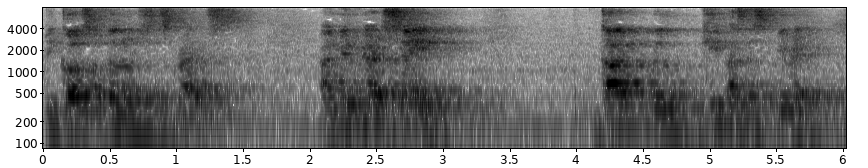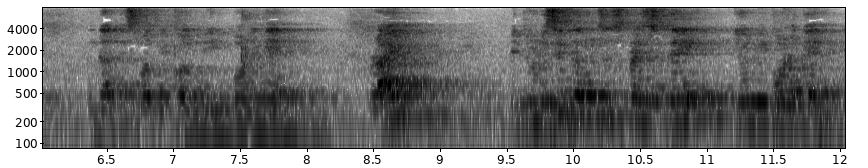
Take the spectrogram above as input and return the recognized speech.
because of the Lord Jesus Christ. And when we are saved, God will give us the Spirit. And that is what we call being born again. Right? If you receive the Lord Jesus Christ today, you'll be born again.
